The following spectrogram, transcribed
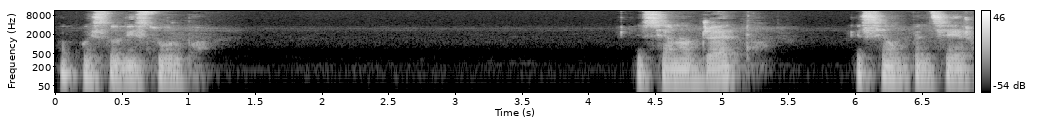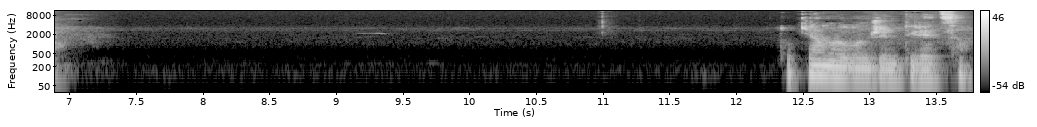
a questo disturbo, che sia un oggetto, che sia un pensiero. Tocchiamolo con gentilezza.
